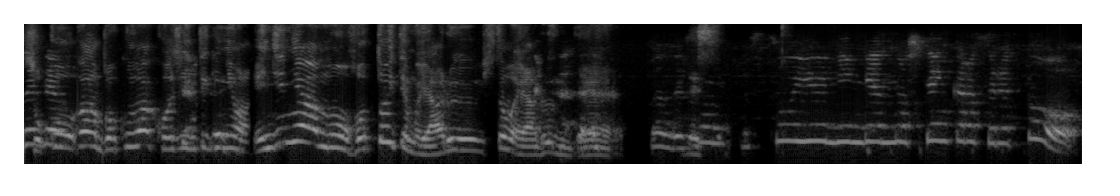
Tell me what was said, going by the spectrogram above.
そこが僕は個人的には、エンジニアはもうほっといてもやる人はやるんで、なんでそそういう人間の視点からすると、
